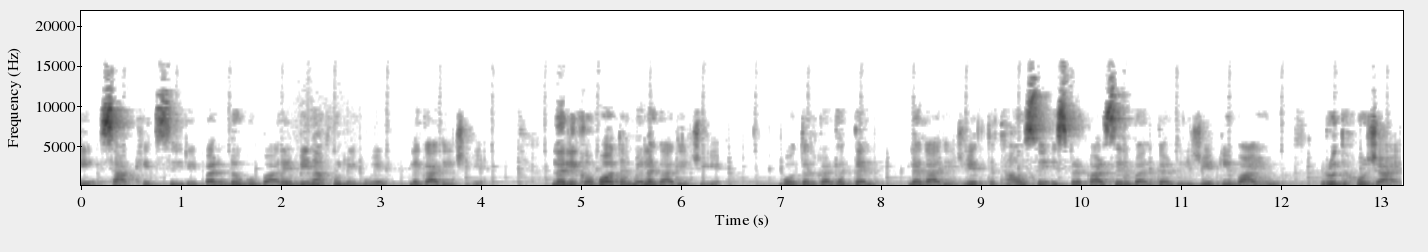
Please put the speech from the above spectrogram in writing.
के साखेत सिरे पर दो गुब्बारे बिना फूले हुए लगा दीजिए। नली को बोतल में लगा दीजिए। बोतल का ढक्कन लगा दीजिए तथा उसे इस प्रकार सिल बंद कर दीजिए कि वायु रुद्ध हो जाए।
